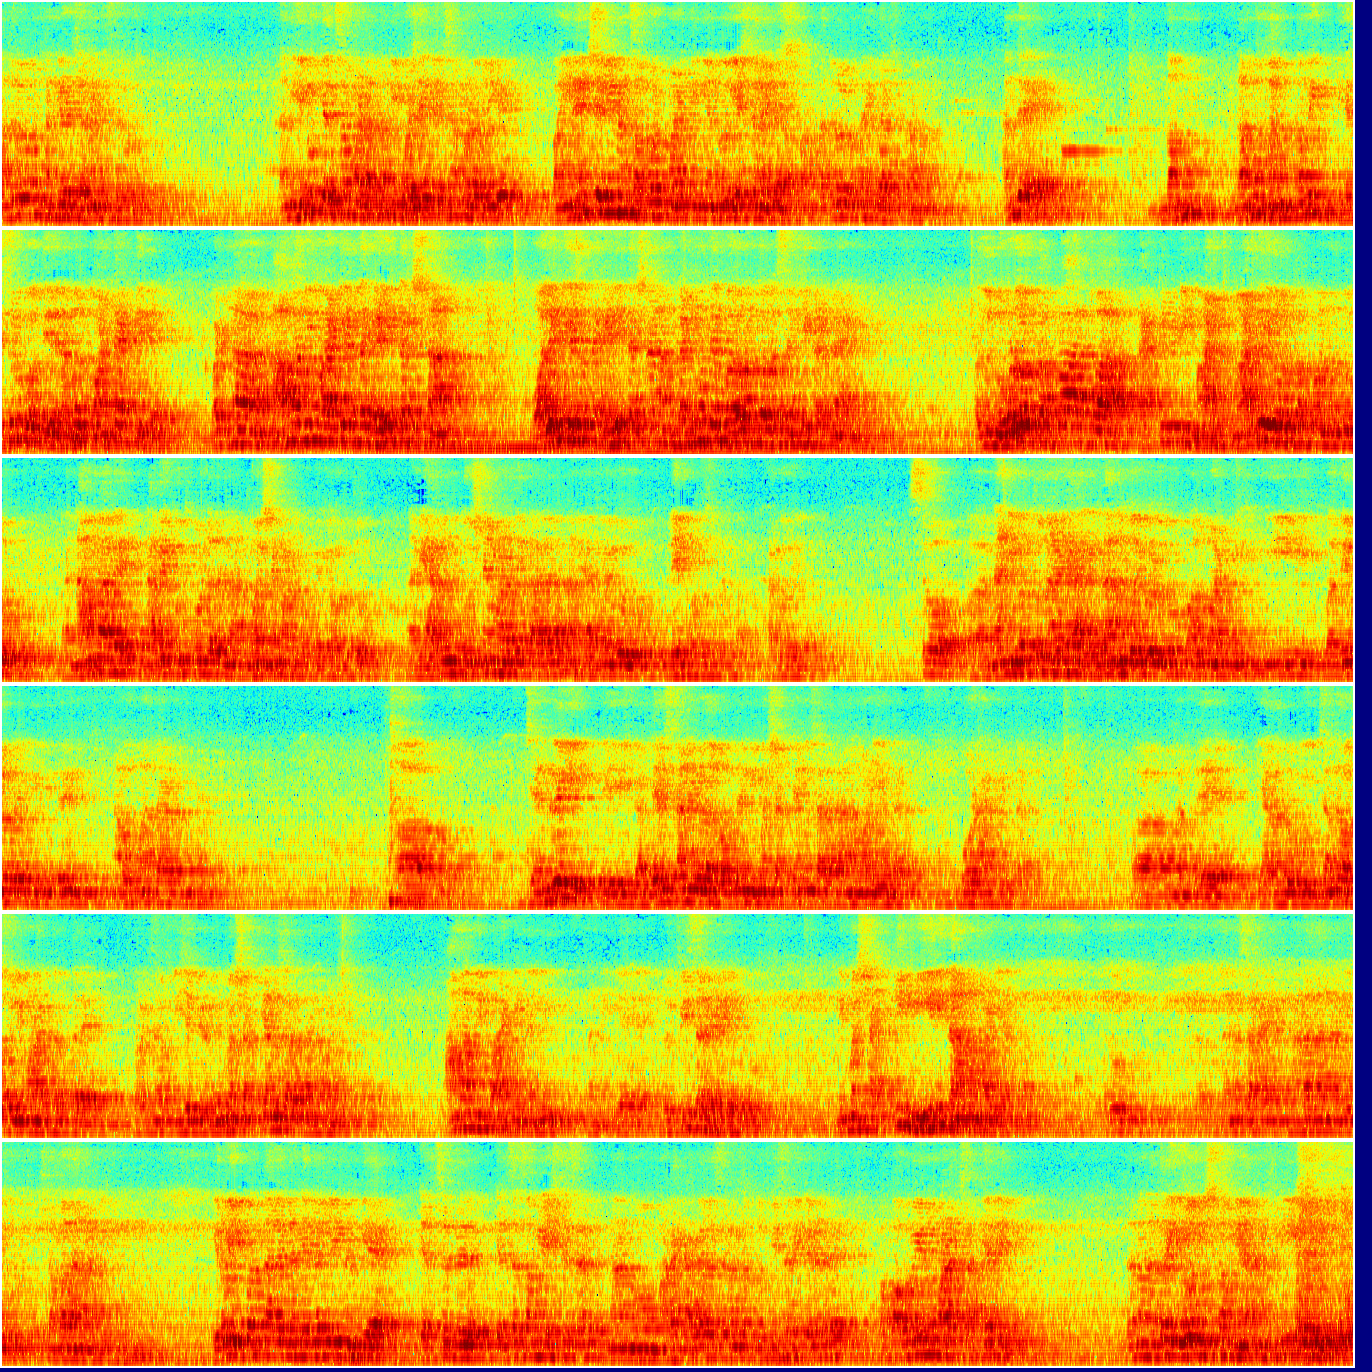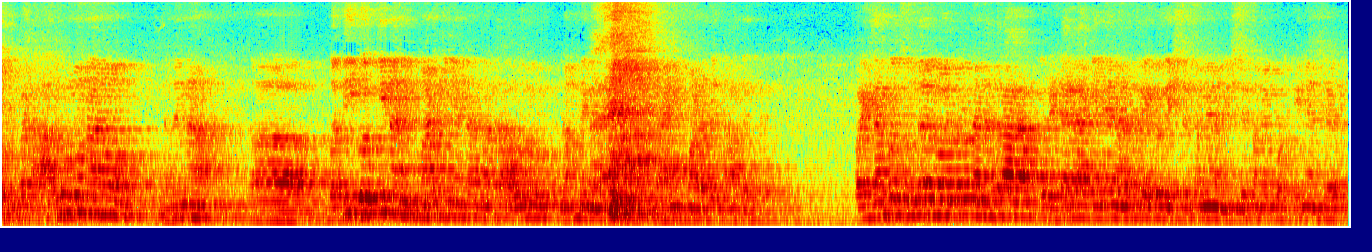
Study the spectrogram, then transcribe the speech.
ಅದ್ರಲ್ಲಿ ಒಂದು ಹನ್ನೆರಡು ಜನ ಹೆಸರು ಏನೂ ಕೆಲಸ ಮಾಡಲ್ಲ, ನೀವು ಒಳ್ಳೆ ಕೆಲಸ ಮಾಡೋರಿಗೆ ಫೈನಾನ್ಷಿಯಲಿ ನಾನು ಸಪೋರ್ಟ್ ಮಾಡ್ತೀನಿ ಅನ್ನೋ ಎಷ್ಟು ಜನ ಇದ್ದಾರಪ್ಪ ಅದರಲ್ಲಿ ಒಂದು ಐದಾರು ಜನ. ಅಂದ್ರೆ ನಮ್, ನಮ್ಮ ಮನ್, ನಮಗೆ ಹೆಸರು ಗೊತ್ತಿದೆ, ನಮ್ಮಲ್ಲಿ ಕಾಂಟ್ಯಾಕ್ಟ್ ಇದೆ. ಬಟ್ ನಾ ಆಮ್ ಆದ್ಮಿ ಪಾರ್ಟಿ ಅಂತ ಹೇಳಿದ ತಕ್ಷಣ ವಾಲಂಟಿಯರ್ಸ್ ಅಂತ ಹೇಳಿದ ತಕ್ಷಣ ನಮ್ಮ ಕಣ್ಮುಂದೆ ಬರುವಂತವರ ಸಂಖ್ಯೆ ಕಡಿಮೆ ಆಗಿದೆ. ಅದು ನೋಡೋರು ತಪ್ಪ ಅಥವಾ ಆಕ್ಟಿವಿಟಿ ಮಾಡಿ, ಮಾಡದೇ ಇರೋರು ತಪ್ಪ ಅನ್ನೋದು ನಾವು, ನಾವೇ ಕೂತ್ಕೊಂಡು ಅದನ್ನ ವಿಮರ್ಶೆ ಮಾಡ್ಕೋಬೇಕು ಹೊರತು ನಾವು ಯಾರನ್ನು ಘೋಷಣೆ ಮಾಡೋದಕ್ಕಾಗಲ್ಲ, ನಾವು ಯಾರ ಮೇಲೂ ಬ್ಲೇಮ್ ಆಗೋದಿಲ್ಲ ಸೊ ನಾನು ಇವತ್ತು ನಾಳೆ ಆ ಎಲ್ಲ ನಂಬರ್ಗಳಿಗೂ ಕಾಲ್ ಮಾಡ್ತೀನಿ. ಈ ಬಂದಿರೋರು ಇದ್ರೆ ನಾವು ಮಾತಾಡೋಣ ಜನರಲಿ ಈಗ ದೇವಸ್ಥಾನಗಳಲ್ಲಿ ಹೋದ್ರೆ ನಿಮ್ಮ ಶಕ್ತಿ ಅನುಸಾರ ದಾನ ಮಾಡಿ ಅಂತ ಬೋರ್ಡ್ ಹಾಕಿರ್ತಾರೆ. ಮತ್ತೆ ಯಾರಾದರೂ ಚಂದ ವಸೂಲಿ ಮಾಡಕ್ ಬರ್ತಾರೆ. ಫಾರ್ ಎಕ್ಸಾಂಪಲ್ ಬಿಜೆಪಿ ನಿಮ್ಮ ಶಕ್ತಿ ಅನುಸಾರ ದಾನ ಮಾಡಿ. ಆಮ್ ಆದ್ಮಿ ಪಾರ್ಟಿನಲ್ಲಿ ನನಗೆ ಪೃಥ್ವಿ ಸರ್ ಹೇಳಿದರು ನಿಮ್ಮ ಶಕ್ತಿ ಮೀರಿ ದಾನ ಮಾಡಿ ಅಂತ. ಅದು ಧನ ಸಹಾಯ ಹಣದಾನ ಆಗಿರ್ಬೋದು ಶ್ರಮದಾನ ಆಗಿರ್ಬೋದು. ಇರೋ ಇಪ್ಪತ್ನಾಲ್ಕು ಗಂಟೆಗಳಲ್ಲಿ ನನಗೆ ಕೆಲಸದ ಕೆಲಸ ಸಮಯ ಎಷ್ಟೇ ಸರ್? ನಾನು ಮಾಡೋಕ್ಕಾಗಲ್ಲ ಸರ್ ಅಂತ ಪೃಥ್ವಿ ಸರ್ ಹೇಳಿದ್ರೆ ಪಾಪ ಅವರೇನು ಮಾಡೋಕ್ಕೆ ಸಾಧ್ಯನೇ ಇಲ್ಲ ಸರ್, ನನ್ನ ಹತ್ರ ಇಷ್ಟು ಸಮಯ ನಾನು ಫ್ರೀ ಇರೋದು ಇಷ್ಟು ಬಟ್ ಆದ್ರೂ ನಾನು ಅದನ್ನ ಆ, ಬದಿಗೊತ್ತಿ ನಾನು ಇದು ಮಾಡ್ತೀನಿ ಅಂತ ಮಾತ್ರ ಅವರು ನಮ್ಮ ಮೇಲೆ ಬ್ಯಾಂಕ್ ಮಾಡೋದಕ್ಕಾಗುತ್ತೆ ಫಾರ್ ಎಕ್ಸಾಂಪಲ್ ಸುಂದರ್ ಗೌಡರು ನನ್ನ ಹತ್ರ ರಿಟೈರ್ ಆಗಿದೆ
